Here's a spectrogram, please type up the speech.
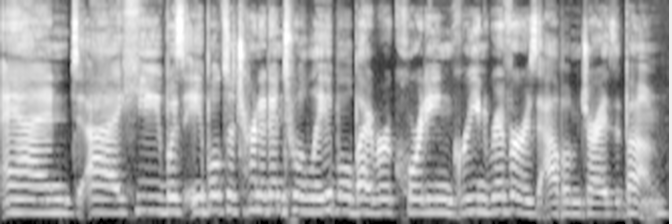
And uh, he was able to turn it into a label by recording Green River's album Dry as a Bone.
